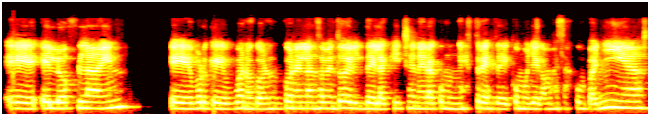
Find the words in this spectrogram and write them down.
el offline eh, porque bueno, con, el lanzamiento de, la Kitchen era como un estrés de cómo llegamos a esas compañías,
